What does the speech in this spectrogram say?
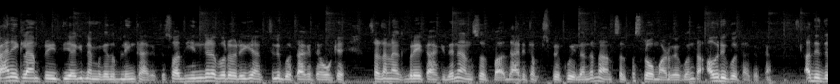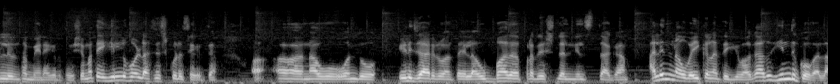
ಪ್ಯಾನಿಕ್ ಲ್ಯಾಂಪ್ ರೀತಿಯಾಗಿ ನಮಗೆ ಅದು ಬ್ಲಿಂಕ್ ಆಗುತ್ತೆ. ಸೊ ಅದು ಹಿಂದ್ಗಡೆ ಬರೋರಿಗೆ ಆಕ್ಚುಲಿ ಗೊತ್ತಾಗುತ್ತೆ ಓಕೆ ಸಡನ್ ಆಗಿ ಬ್ರೇಕ್ ಹಾಕಿದೆ ನಾನು ಸ್ವಲ್ಪ ದಾರಿ ತಪ್ಪಿಸಬೇಕು, ಇಲ್ಲಾಂದ್ರೆ ನಾನು ಸ್ವಲ್ಪ ಸ್ಲೋ ಮಾಡಬೇಕು ಅಂತ ಅವ್ರಿಗೆ ಗೊತ್ತಾಗುತ್ತೆ. ಅದು ಇದರಲ್ಲಿರುವಂಥ ಮೇನ್ ಆಗಿರುತ್ತೆ ವಿಷಯ. ಮತ್ತೆ ಹಿಲ್ ಹೋಲ್ಡ್ ಅಸಿಸ್ಟ್ ಕೂಡ ಸಿಗುತ್ತೆ. ನಾವು ಒಂದು ಇಳಿಜಾರಿರುವಂಥ ಇಲ್ಲ ಉಬ್ಬಾದ ಪ್ರದೇಶದಲ್ಲಿ ನಿಲ್ಲಿಸಿದಾಗ ಅಲ್ಲಿಂದ ನಾವು ವೆಹಿಕಲ್ನ ತೆಗೆಯುವಾಗ ಅದು ಹಿಂದಕ್ಕೆ ಹೋಗಲ್ಲ.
